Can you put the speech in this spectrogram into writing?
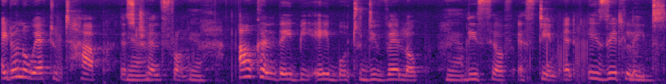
I don't know where to tap the Yeah, strength from. yeah. How can they be able to develop Yeah. this self-esteem? And is it mm. late?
